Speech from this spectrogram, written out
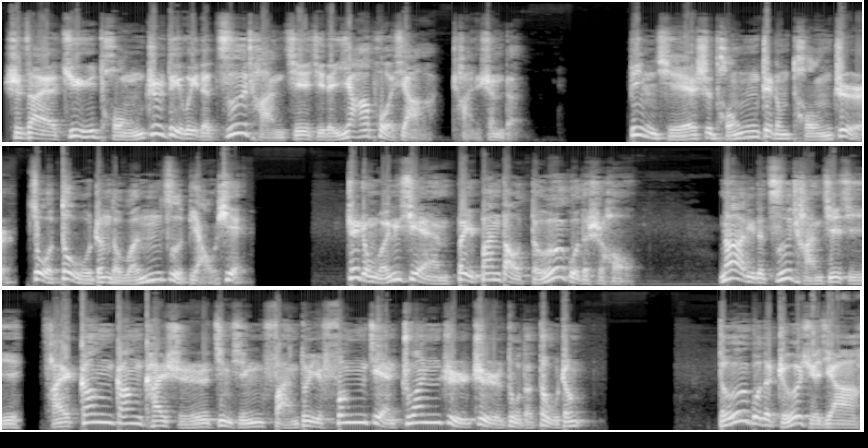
是在居于统治地位的资产阶级的压迫下产生的。并且是同这种统治做斗争的文字表现。这种文献被搬到德国的时候，那里的资产阶级才刚刚开始进行反对封建专制制度的斗争。德国的哲学家、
